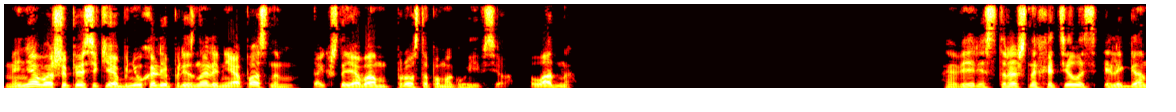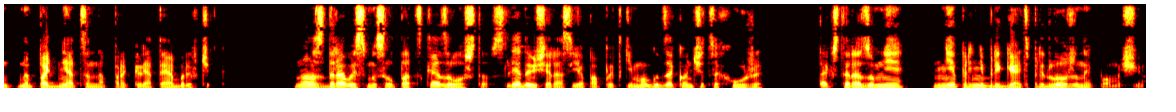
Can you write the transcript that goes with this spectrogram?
Меня ваши песики обнюхали, признали неопасным, так что я вам просто помогу и все. Ладно?» Вере страшно хотелось элегантно подняться на проклятый обрывчик, но здравый смысл подсказывал, что в следующий раз ее попытки могут закончиться хуже, так что разумнее не пренебрегать предложенной помощью.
